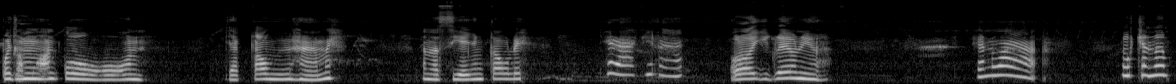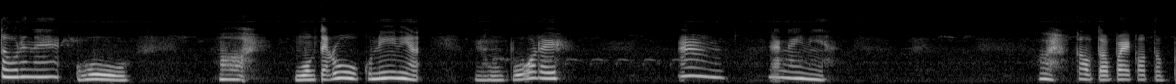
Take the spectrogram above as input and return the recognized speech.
ไปทำงานก่อน อยากเกามีปัญหาไหมขนาดเสียยังเกาเลยที่รักที่รักเอออีกแล้วเนี่ยฉันว่าลูกฉันเริ่มโตแล้วนะ โอ้โอ้ยห่วงแต่ลูกคนนี้เนี่ยม่ห่วงผัวเลย อืมยังไงเนี่ยเฮ้ยเกาต่อไปเกาต่อไป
